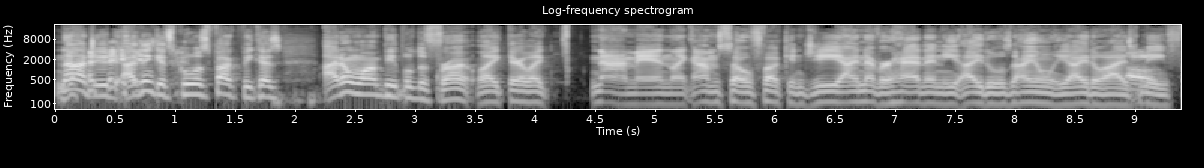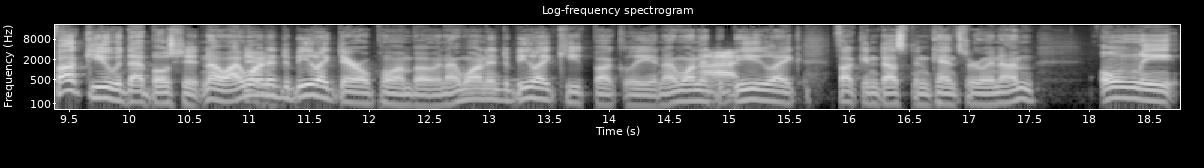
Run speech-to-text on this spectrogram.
Nah, dude, I think it's cool as fuck because I don't want people to front like they're like, nah, man, like I'm so fucking G. I never had any idols. I only idolize Oh. me. Fuck you with that bullshit. No, I Dude. wanted to be like Daryl Palumbo and I wanted to be like Keith Buckley and I wanted I- to be like fucking Dustin Kensrue. And I'm only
